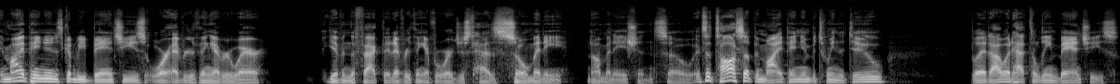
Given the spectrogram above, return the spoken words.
In my opinion, it's going to be Banshees or Everything Everywhere, given the fact that Everything Everywhere just has so many nominations. So it's a toss up, in my opinion, between the two. But I would have to lean Banshees.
